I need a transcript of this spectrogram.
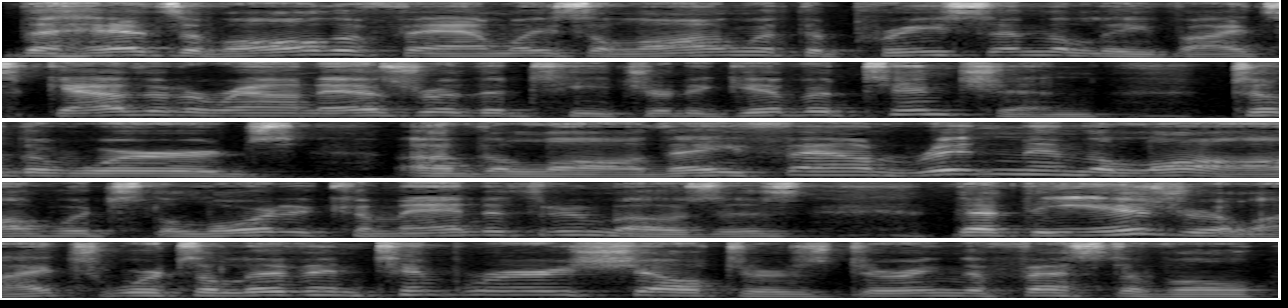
the heads of all the families, along with the priests and the Levites, gathered around Ezra the teacher to give attention to the words of the law. They found written in the law, which the Lord had commanded through Moses, that the Israelites were to live in temporary shelters during the festival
